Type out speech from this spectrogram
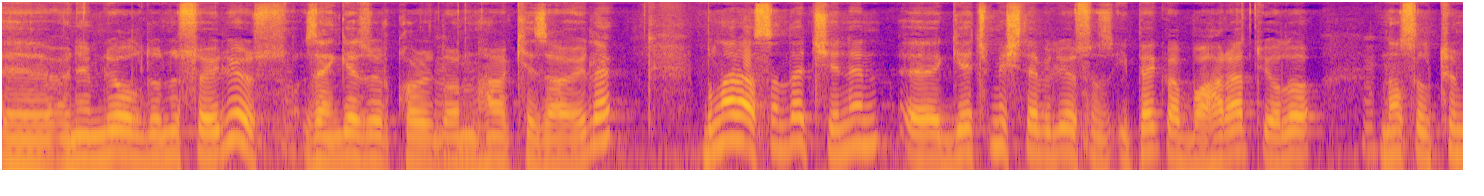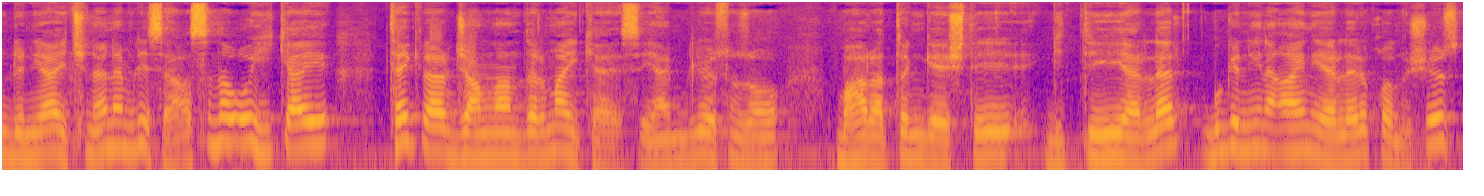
e, önemli olduğunu söylüyoruz. Zengezur koridorunun hakeza öyle. Bunlar aslında Çin'in e, geçmişte biliyorsunuz İpek ve baharat yolu nasıl tüm dünya için önemliyse aslında o hikayeyi tekrar canlandırma hikayesi. Yani biliyorsunuz o baharatın geçtiği, gittiği yerler bugün yine aynı yerleri konuşuyoruz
